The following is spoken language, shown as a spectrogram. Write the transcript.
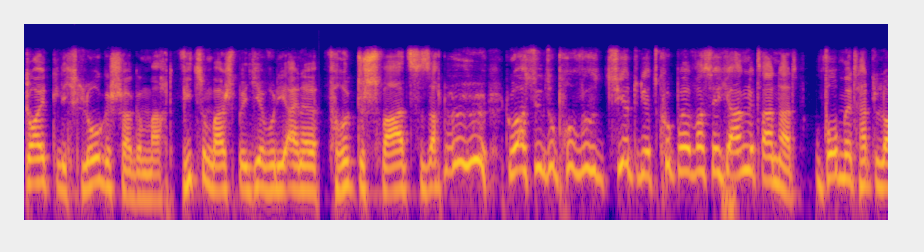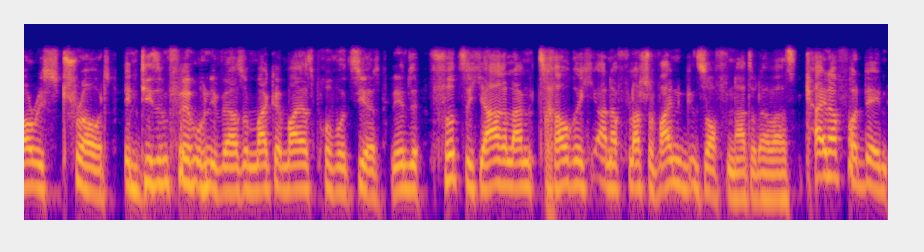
deutlich logischer gemacht. Wie zum Beispiel hier, wo die eine verrückte Schwarze sagt, du hast ihn so provoziert und jetzt guck mal, was er hier angetan hat. Womit hat Laurie Strode in diesem Filmuniversum Michael Myers provoziert? Indem sie 40 Jahre lang traurig an einer Flasche Wein gesoffen hat oder was? Keiner von denen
